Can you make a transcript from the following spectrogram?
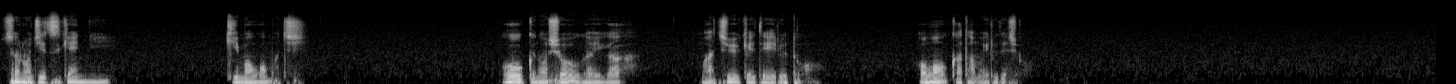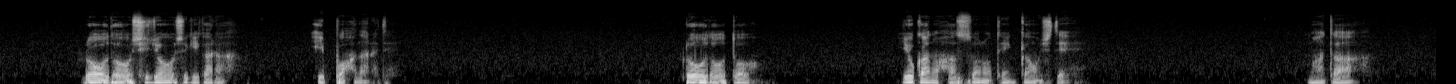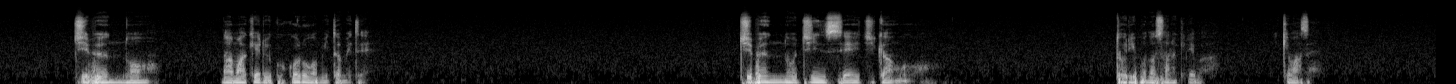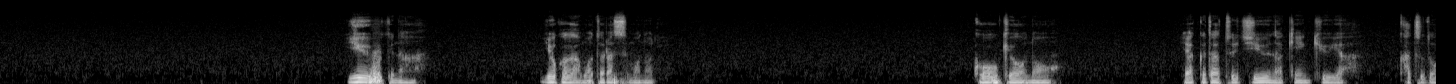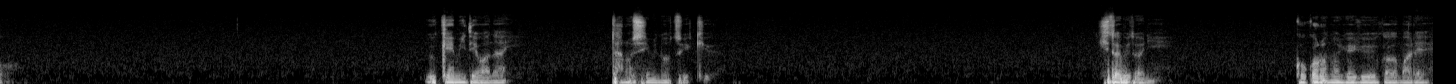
その実現に疑問を持ち、多くの障害が待ち受けていると思う方もいるでしょう。労働至上主義から一歩離れて、労働と余暇の発想の転換をして、また自分の怠ける心を認めて、自分の人生時間を取り戻さなければいけません。裕福な余暇がもたらすものに公共の役立つ自由な研究や活動。受け身ではない楽しみの追求。人々に心の余裕が生まれ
